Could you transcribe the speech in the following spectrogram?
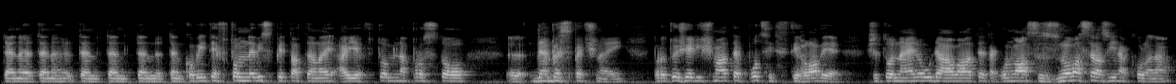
ten, ten, ten, ten, ten, ten covid je v tom nevyspytatelný a je v tom naprosto eh, nebezpečný, protože když máte pocit v ty hlavě, že to najednou dáváte, tak on vás znova srazí na kolena.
